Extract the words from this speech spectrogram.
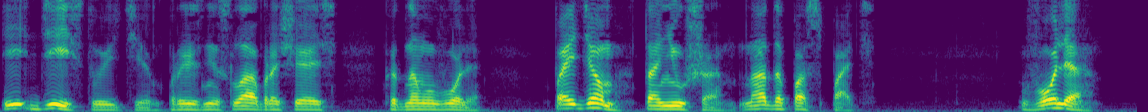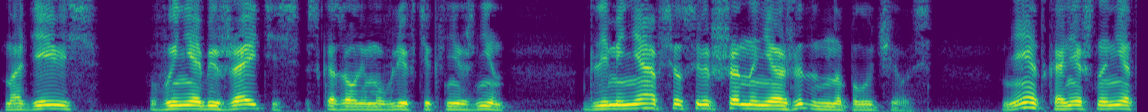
«И действуйте», — произнесла, обращаясь к одному Воле. «Пойдем, Танюша, надо поспать». «Воля, надеюсь, «Вы не обижаетесь», — сказал ему в лифте Княжнин. «Для меня все совершенно неожиданно получилось». «Нет, конечно, нет.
